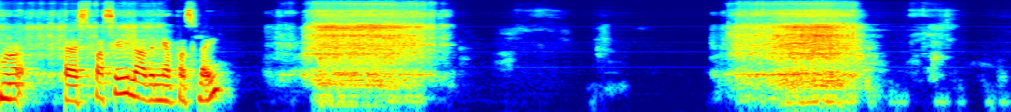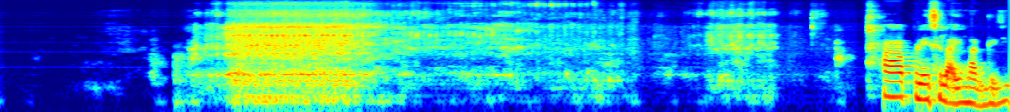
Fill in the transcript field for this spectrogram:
ਹੁਣ ਇਸ ਪਾਸੇ ਵੀ ਲਾ ਦਿੰਨੇ ਆਪਾਂ ਸਲਾਈ ਆਪਣੀ ਸਿਲਾਈ ਲੱਗ ਗਈ ਜੀ।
